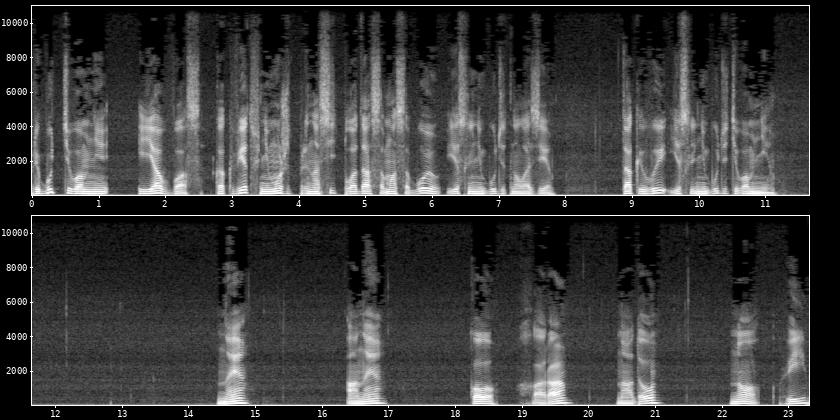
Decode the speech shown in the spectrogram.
Прибудьте во мне, и я в вас, как ветвь не может приносить плода сама собою, если не будет на лозе, так и вы, если не будете во мне. Не, ане, ко, хара, надо, но, ви,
